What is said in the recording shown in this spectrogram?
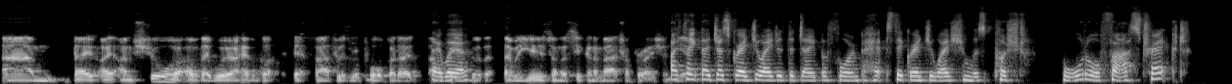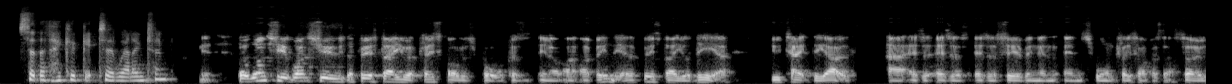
Um, they, I, am sure, oh, they were. I haven't got that far through the report, but I, they I'm were. Sure they were used on the second of March operation. I yeah. think they just graduated the day before, and perhaps their graduation was pushed forward or fast tracked so that they could get to Wellington. Yeah. But once you, once you, the first day you're at police college, Paul, because you know I, have been there. The first day you're there, you take the oath uh, as a as a as a serving and, and, sworn police officer. So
